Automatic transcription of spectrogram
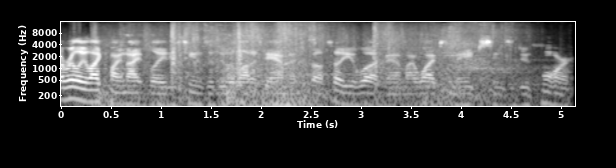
I really like my Nightblade, he seems to do a lot of damage, but I'll tell you what, man, my wife's mage seems to do more.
